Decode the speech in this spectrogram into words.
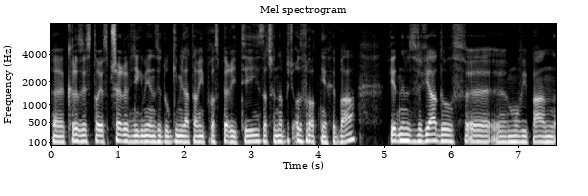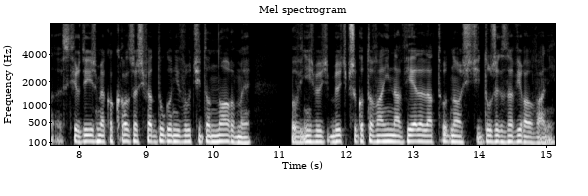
e, kryzys to jest przerywnik między długimi latami prosperity. Zaczyna być odwrotnie chyba. W jednym z wywiadów e, mówi pan, stwierdziliśmy jako KROS, że świat długo nie wróci do normy powinniśmy być, być przygotowani na wiele lat trudności, dużych zawirowań.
